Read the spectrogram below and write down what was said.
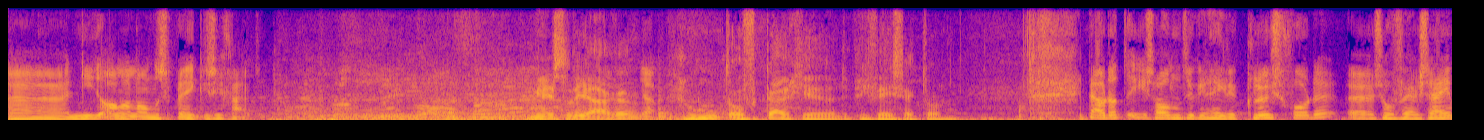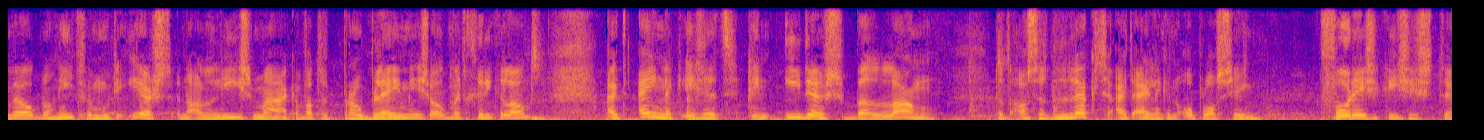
Uh, niet alle landen spreken zich uit. Minister De Jager, ja. hoe overtuig je de privésector? Nou, dat zal natuurlijk een hele klus worden. Uh, zover zijn we ook nog niet. We moeten eerst een analyse maken wat het probleem is, ook met Griekenland. Uiteindelijk is het in ieders belang dat als het lukt uiteindelijk een oplossing voor deze crisis te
